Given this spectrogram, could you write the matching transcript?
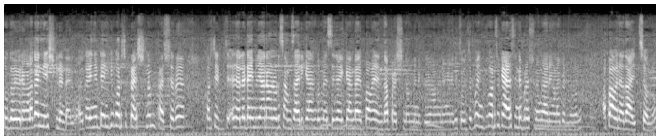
സുഖവിവരങ്ങളൊക്കെ അന്വേഷിക്കലുണ്ടായിരുന്നു. അത് കഴിഞ്ഞിട്ട് എനിക്ക് കുറച്ച് പ്രശ്നം പ്രഷർ കുറച്ച് ചില ടൈമിൽ ഞാൻ അവനോട് സംസാരിക്കാണ്ട് മെസ്സേജ് അയക്കാണ്ടായപ്പോൾ അവൻ എന്താ പ്രശ്നം നിനക്ക്? അങ്ങനെ അങ്ങനെയൊക്കെ ചോദിച്ചപ്പോൾ എനിക്ക് കുറച്ച് ക്യാഷിന്റെ പ്രശ്നം കാര്യങ്ങളൊക്കെ ഉണ്ട് പറഞ്ഞു അപ്പോൾ അവനത് അത് അയച്ചു തന്നു.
